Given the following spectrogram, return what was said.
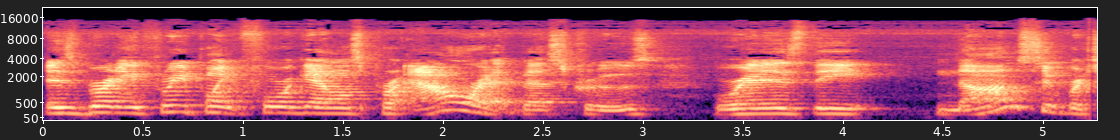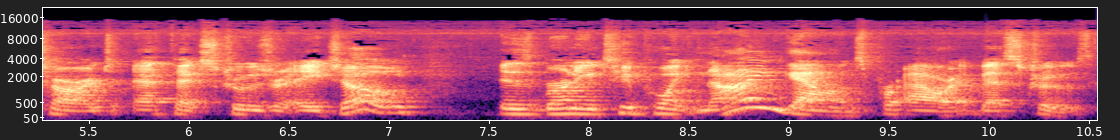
is burning 3.4 gallons per hour at best cruise, whereas the non-supercharged FX Cruiser HO is burning 2.9 gallons per hour at best cruise.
